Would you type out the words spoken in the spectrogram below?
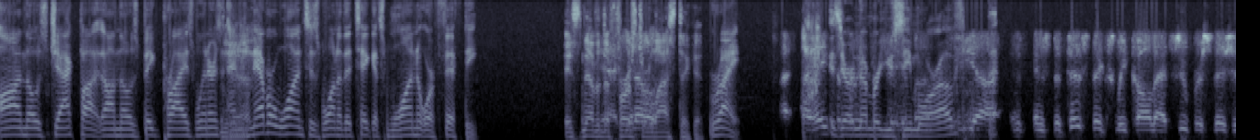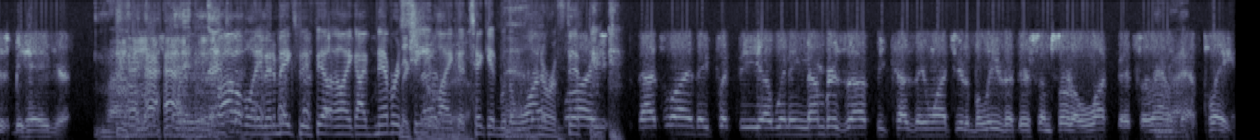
on those jackpot on those big prize winners, Yeah. and never once is one of the tickets one or fifty. It's never the Yeah, you first or last ticket. Right. I hate Is there a number you see more of? Yeah. uh, in, in statistics, we call that superstitious behavior. Right. Probably, but it makes me feel like I've never Makes seen nervous, like a ticket with a one or a That's why- fifty. that's why they put the uh, winning numbers up because they want you to believe that there's some sort of luck that's around Right. that place.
